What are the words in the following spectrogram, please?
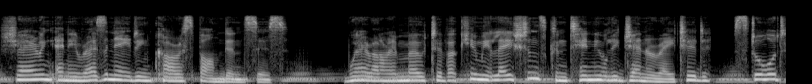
sharing any resonating correspondences. Where are emotive accumulations continually generated, stored,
